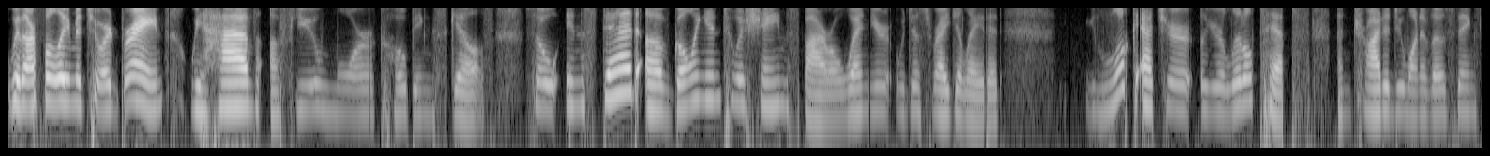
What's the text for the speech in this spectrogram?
with our fully matured brain, we have a few more coping skills. So instead of going into a shame spiral when you're dysregulated, look at your your little tips and try to do one of those things.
